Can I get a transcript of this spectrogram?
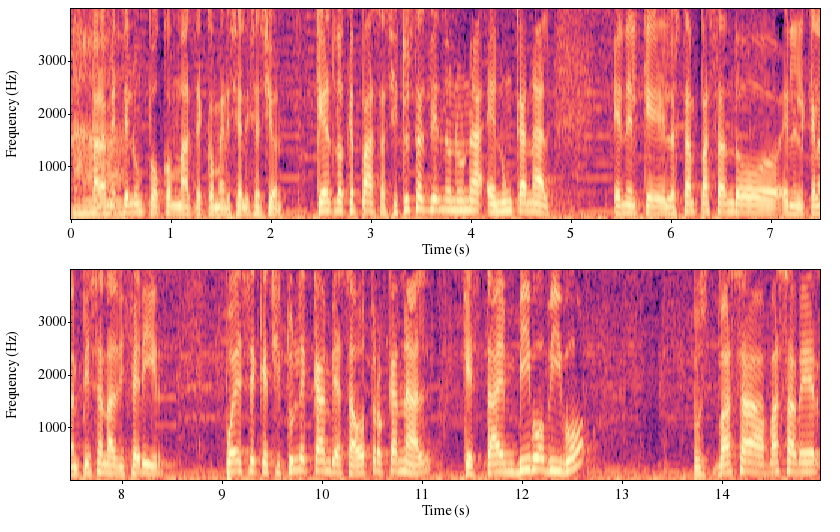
Ah. para meterle un poco más de comercialización. ¿Qué es lo que pasa? Si tú estás viendo en, una, en un canal en el que lo están pasando, en el que la empiezan a diferir, puede ser que si tú le cambias a otro canal que está en vivo, vivo, pues vas a vas a ver,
